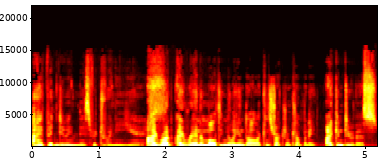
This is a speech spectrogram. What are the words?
I I've been doing this for 20 years. I run I ran a multi-million dollar construction company. I can do this.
